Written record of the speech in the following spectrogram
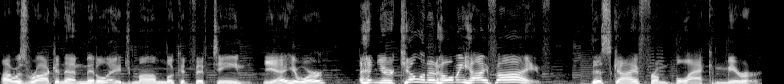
I was rocking that middle aged mom look at 15. Yeah, you were? And you're killing it, homie. High five. This guy from Black Mirror.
